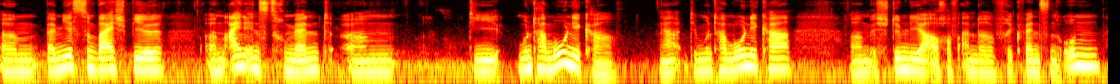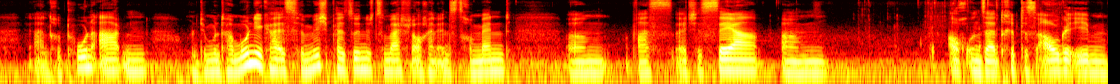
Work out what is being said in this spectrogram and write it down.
Ähm, bei mir ist zum Beispiel ähm, ein Instrument ähm, die Mundharmonika. Ja, die Mundharmonika, ähm, ich stimme die ja auch auf andere Frequenzen um, andere Tonarten. Und die Mundharmonika ist für mich persönlich zum Beispiel auch ein Instrument, ähm, was, welches sehr ähm, auch unser drittes Auge eben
